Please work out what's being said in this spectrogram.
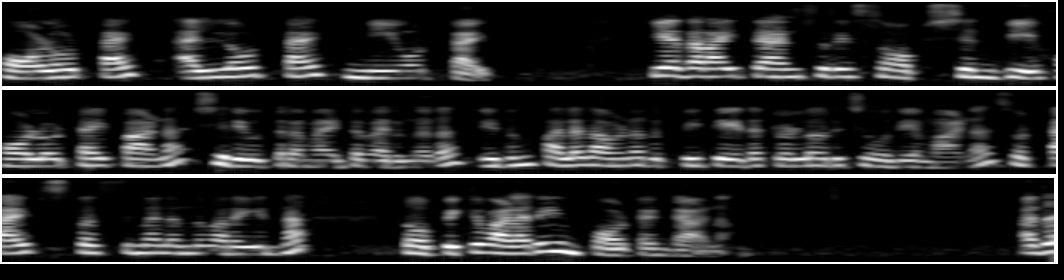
holotype, allotype, neotype. Here the right answer is option B. Holotype ആണ് ശരി ഉത്തരമായിട്ട് വരുന്നത് ഇതും പലതവണ റിപ്പീറ്റ് ചെയ്തിട്ടുള്ള ഒരു ചോദ്യമാണ് സോ ടൈപ്പ് സ്പെസിമൻ എന്ന് പറയുന്ന ടോപ്പിക് വളരെ ഇമ്പോർട്ടന്റ് ആണ് അത്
